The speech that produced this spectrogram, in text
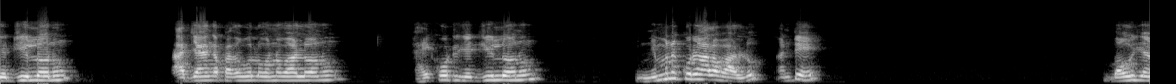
జడ్జీల్లోనూ రాజ్యాంగ పదవుల్లో ఉన్న వాళ్ళలోనూ హైకోర్టు జడ్జీల్లోనూ నిమ్న కులాల వాళ్ళు అంటే బహుజన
